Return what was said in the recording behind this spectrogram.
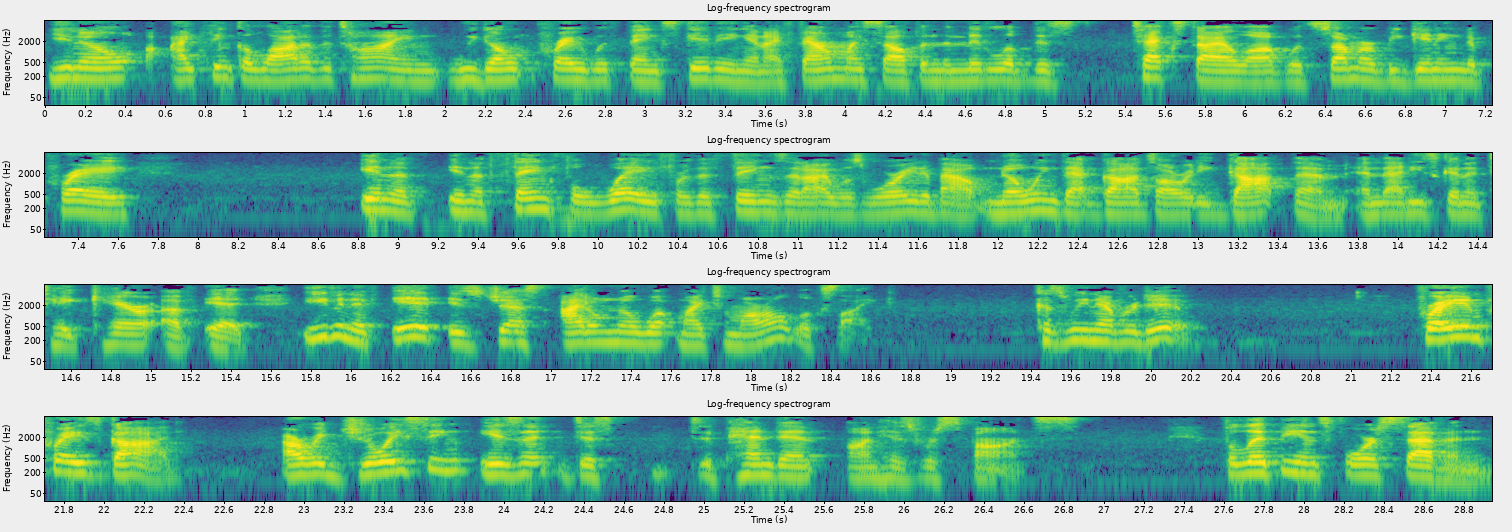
You know, I think a lot of the time we don't pray with thanksgiving. And I found myself in the middle of this text dialogue with Summer beginning to pray in a in a thankful way for the things that I was worried about, knowing that God's already got them and that He's going to take care of it, even if it is just I don't know what my tomorrow looks like, because we never do. Pray and praise God. Our rejoicing isn't dis- dependent on His response. Philippians four seven,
